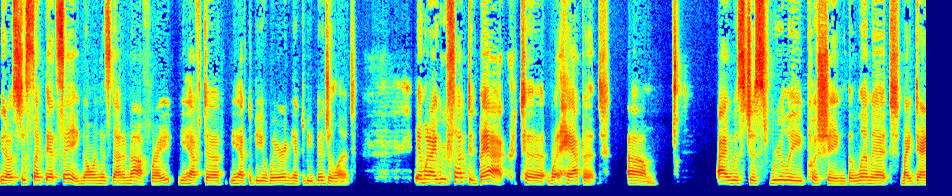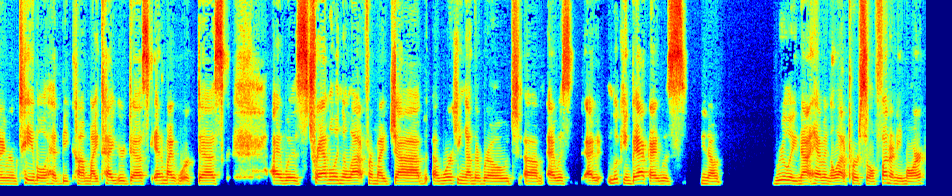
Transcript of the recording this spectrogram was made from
you know, it's just like that saying, knowing is not enough, right? You have to, you have to be aware and you have to be vigilant. And when I reflected back to what happened, um, I was just really pushing the limit. My dining room table had become my tiger desk and my work desk. I was traveling a lot for my job, uh, working on the road. Um, I was, I, looking back, I was, you know, really not having a lot of personal fun anymore.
